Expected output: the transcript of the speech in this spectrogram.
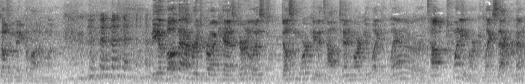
doesn't make a lot of money. The above average broadcast journalist doesn't work in a top 10 market like Atlanta or a top 20 market like Sacramento.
